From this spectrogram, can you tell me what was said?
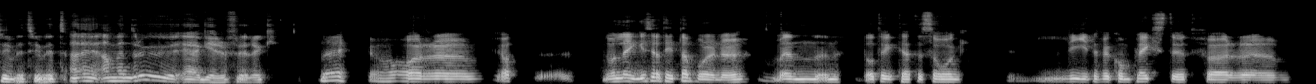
Trevligt, trevligt. Äh, använder du Ägir, Fredrik? Nej, jag har... Jag, det var länge sedan jag tittade på det nu. Men då tyckte jag att det såg lite för komplext ut för, eh, för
